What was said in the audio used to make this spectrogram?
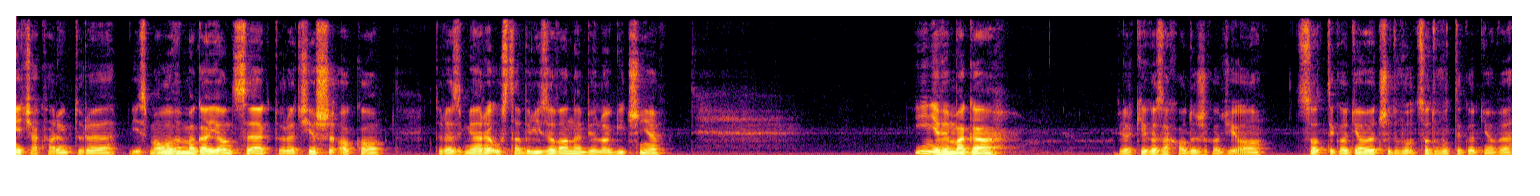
mieć akwarium, które jest mało wymagające, które cieszy oko, które jest w miarę ustabilizowane biologicznie i nie wymaga wielkiego zachodu, jeżeli chodzi o cotygodniowe czy dwu, co dwutygodniowe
